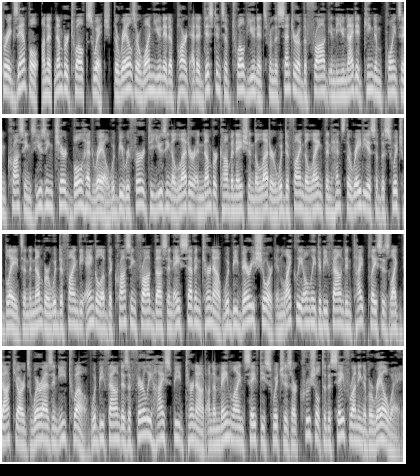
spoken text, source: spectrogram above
For example, on a number 12 switch, the rails are one unit apart at a distance of 12 units from the center of the frog in the United Kingdom. Points and crossings using chaired bullhead rail would be referred to using a letter and number combination. The letter would define the length and hence the radius of the switch blades and the number would define the angle of the crossing frog. Thus an A7 turnout would be very short and likely only to be found in tight places like dockyards whereas an E12 would be found as a fairly high speed turnout on a mainline safety switches are crucial to the safe running of a railway,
